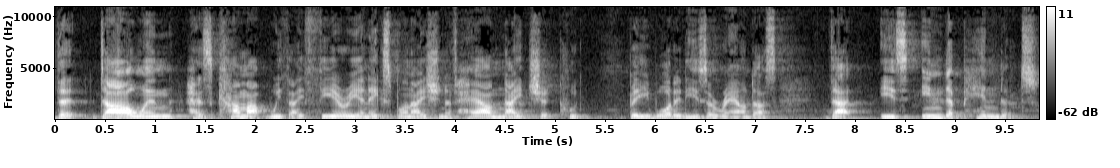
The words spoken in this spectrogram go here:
That Darwin has come up with a theory, an explanation of how nature could be what it is around us that is independent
